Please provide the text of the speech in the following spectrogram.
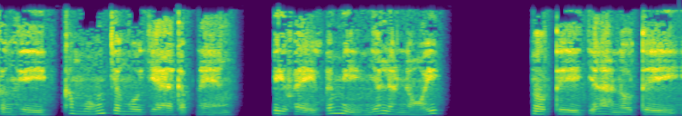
Thường Hy không muốn cho ngôi gia gặp nạn, vì vậy khóe miệng nhớ là nổi. Nô tỳ chỉ là nô tỳ,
